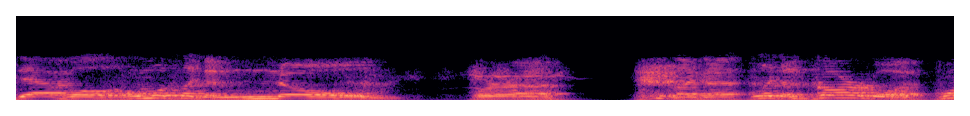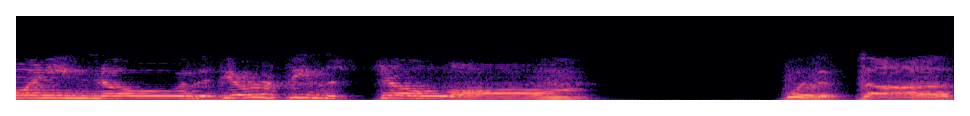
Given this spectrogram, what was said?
devil, almost like a gnome or a like a like a gargoyle, pointy nose. If you ever seen the show, um, was it uh,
